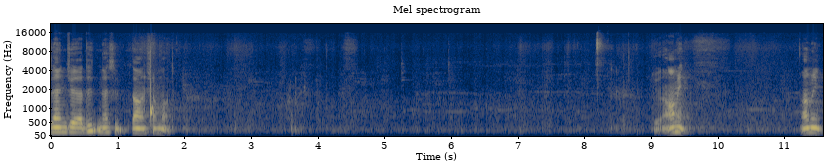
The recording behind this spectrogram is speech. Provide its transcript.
Zəng elədi, nəsə danışamadı. Amin. Amin.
